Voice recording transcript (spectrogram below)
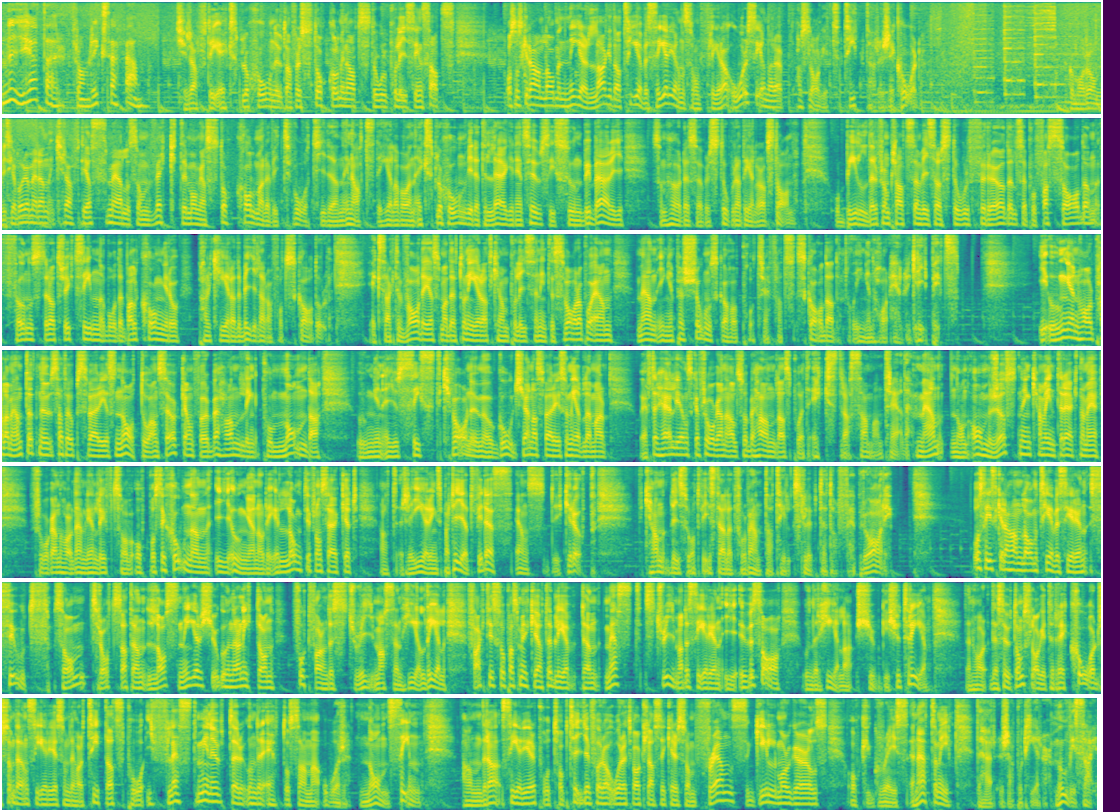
Nyheter från riks FM. Kraftig explosion utanför Stockholm i natt, stor polisinsats. Och så ska det handla om en nerlagda tv-serien som flera år senare har slagit tittarrekord. God morgon. Vi ska börja med den kraftiga smäll som väckte många stockholmare vid tvåtiden i natt. Det hela var en explosion vid ett lägenhetshus i Sundbyberg som hördes över stora delar av stan. Och bilder från platsen visar stor förödelse på fasaden. Fönster har tryckts in och både balkonger och parkerade bilar har fått skador. Exakt vad det är som har detonerat kan polisen inte svara på än, men ingen person ska ha påträffats skadad och ingen har heller gripits. I Ungern har parlamentet nu satt upp Sveriges NATO-ansökan för behandling på måndag. Ungern är ju sist kvar nu med att godkänna Sverige som medlemmar. Och efter helgen ska frågan alltså behandlas på ett extra sammanträde. Men någon omröstning kan vi inte räkna med. Frågan har nämligen lyfts av oppositionen i Ungern och det är långt ifrån säkert att regeringspartiet Fidesz ens dyker upp. Det kan bli så att vi istället får vänta till slutet av februari. Och sist ska det handla om tv-serien Suits som, trots att den lades ner 2019, fortfarande streamas en hel del. Faktiskt så pass mycket att det blev den mest streamade serien i USA under hela 2023. Den har dessutom slagit rekord som den serie som det har tittats på i flest minuter under ett och samma år någonsin. Andra serier på topp 10 förra året var klassiker som Friends, Gilmore Girls och Grey's Anatomy. Det här rapporterar Moviesign.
